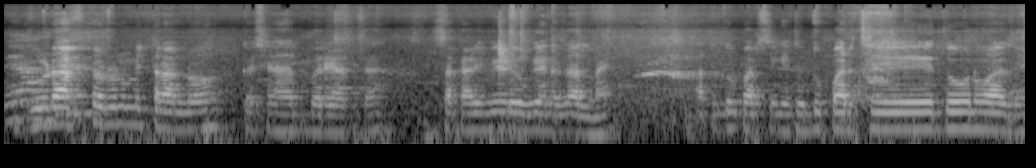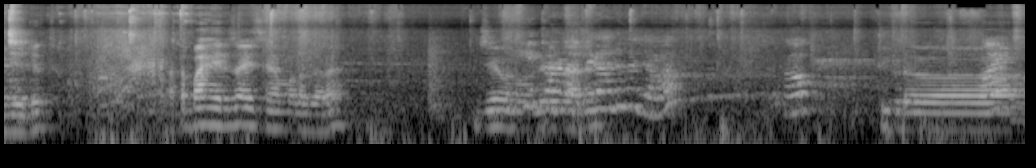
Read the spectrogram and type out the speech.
गुड आफ्टरनून मित्रांनो. कसे आहात? बरे आहात का? सकाळी व्हिडिओ घेणं झालं नाही. आता दुपारचे घेतो. दुपारचे दोन वाजून गेलेत. आता बाहेर जायचं आहे आम्हाला जरा. जेवण वगैरे झालं. तिकडं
